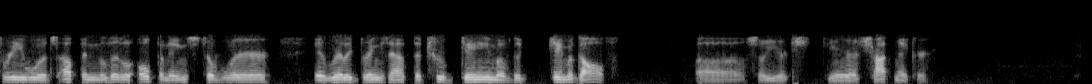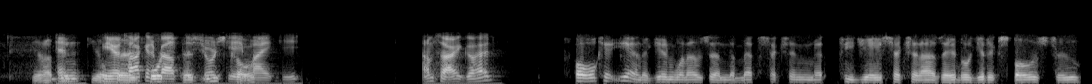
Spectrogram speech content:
three woods up in the little openings to where it really brings out the true game of the game of golf. Uh, so you're you're a shot maker. You know, and you're, you're talking about the short East game, Coast. Mike. I'm sorry. Go ahead. Oh, okay, yeah. And again, when I was in the Met section, Met PGA section, I was able to get exposed to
